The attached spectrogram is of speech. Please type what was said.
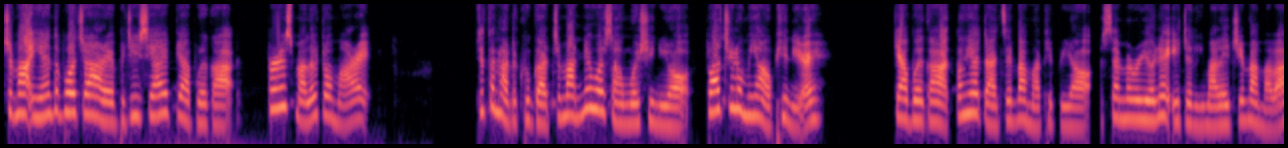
ကျမအရင်သဘောကျရတဲ့ပကြီးဆရာရဲ့ပြပွဲက Paris မှာလုပ်တော့မှာတဲ့ပြဿနာတစ်ခုကကျမနှိမ့်ဝက်ဆောင်ပွဲရှိနေတော့တွားကြည့်လို့မရအောင်ဖြစ်နေတယ် ပြပွဲက၃ရက်တာကျင်းပမှာဖြစ်ပြီးတော့ San Marino နဲ့ Italy မှာလည်းကျင်းပမှာပါ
